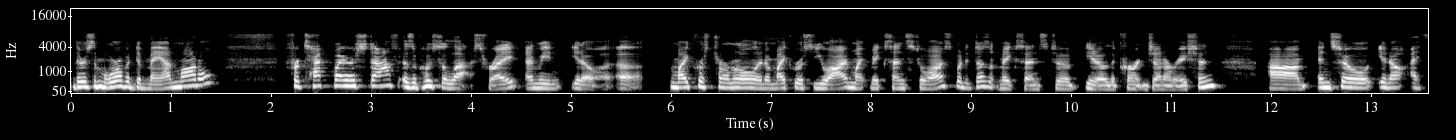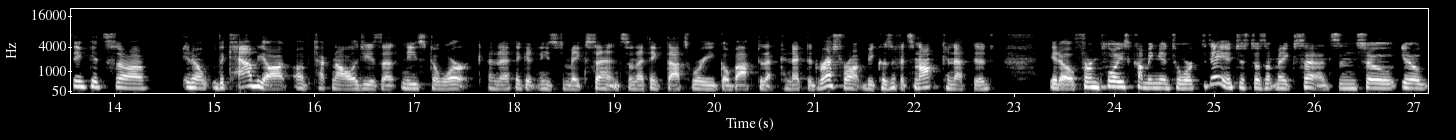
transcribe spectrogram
there's more of a demand model for tech our staff as opposed to less, right? I mean, you know, a, a Micros terminal and a Micros UI might make sense to us, but it doesn't make sense to, you know, the current generation. Um, and so, you know, I think it's, uh, you know, the caveat of technology is that it needs to work and I think it needs to make sense. And I think that's where you go back to that connected restaurant because if it's not connected, you know, for employees coming into work today, it just doesn't make sense. And so, you know,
